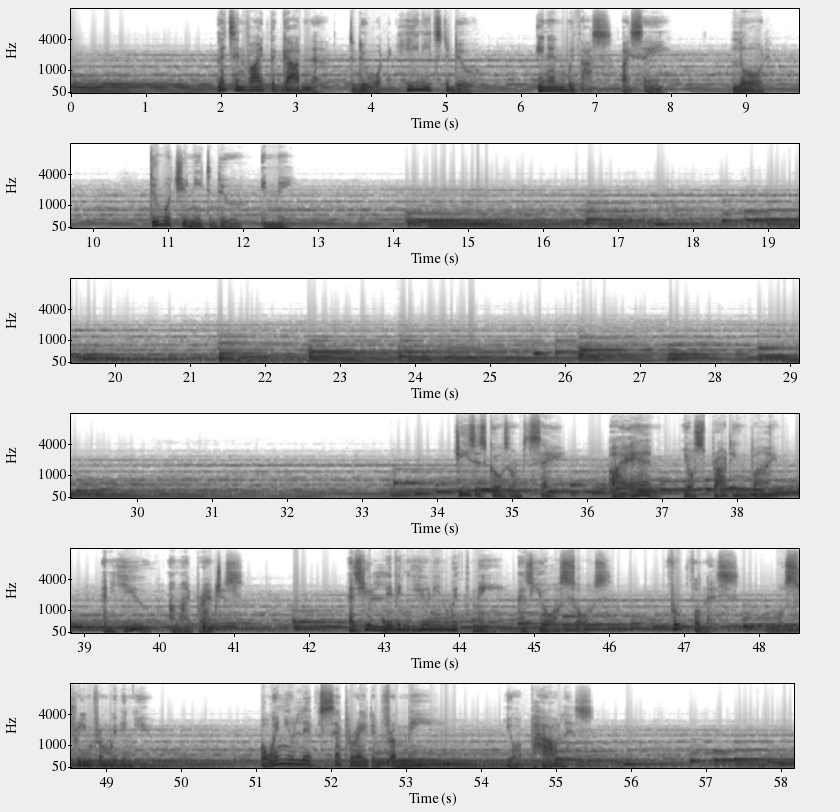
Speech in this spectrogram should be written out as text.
Let's invite the gardener to do what he needs to do in and with us by saying, Lord, do what you need to do in me. Jesus goes on to say, I am your sprouting vine, and you are my branches. As you live in union with me as your source, fruitfulness will stream from within you. But when you live separated from me, you are powerless.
